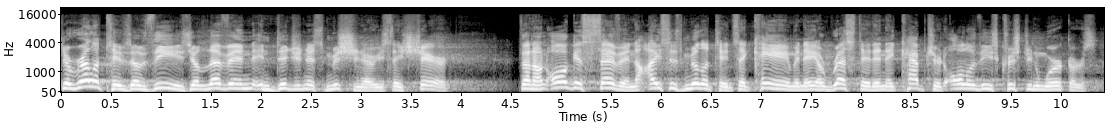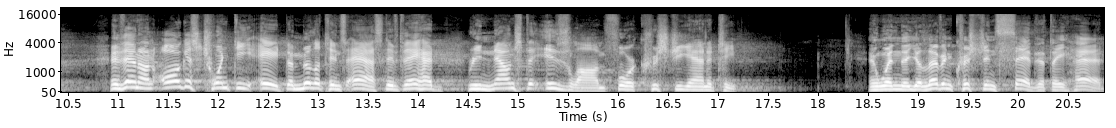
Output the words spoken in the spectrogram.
The relatives of these 11 indigenous missionaries, they shared that on August 7, the ISIS militants, they came and they arrested and they captured all of these Christian workers. And then on August 28, the militants asked if they had renounced Islam for Christianity. And when the 11 Christians said that they had,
